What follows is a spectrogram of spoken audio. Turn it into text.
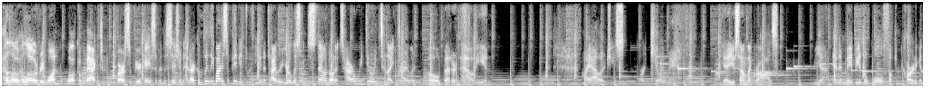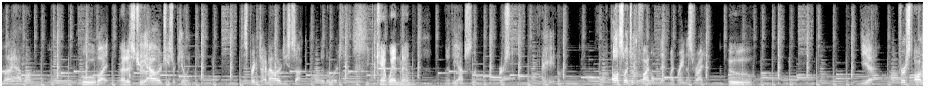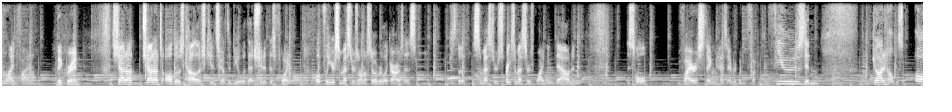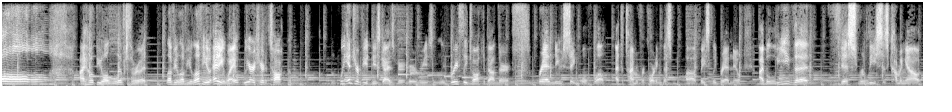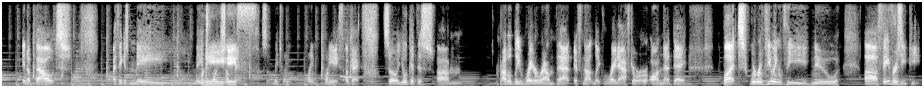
Hello, hello, everyone. Welcome back to our severe case of indecision and our completely biased opinions with Ian and Tyler. You're listening to Sound Audits. How are we doing tonight, Tyler? Oh, better now, Ian. My allergies are killing me. Yeah, you sound like Roz. Yeah, and it may be the wool fucking cardigan that I have on, Ooh, but that is true. the allergies are killing me. Springtime allergies suck. They're the worst. You can't win, man. They're the absolute worst. I hate them. Oh, also, I took a final today. My brain is fried. Ooh, Yeah. First online final. big brain. Shout out shout out to all those college kids who have to deal with that shit at this point. Hopefully your semester's almost over like ours is. Because the, the semester spring semester is winding down and this whole virus thing has everybody fucking confused and God help us all. I hope you all lived through it. Love you, love you, love you. Anyway, we are here to talk we interviewed these guys very, very recently. Briefly talked about their brand new single. Well, at the time of recording this, uh, basically brand new. I believe that this release is coming out in about, I think it's May May 20 28th. So May 20, 20 28th. Okay, so you'll get this um, probably right around that, if not like right after or on that day. But we're reviewing the new uh, Favors EP,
